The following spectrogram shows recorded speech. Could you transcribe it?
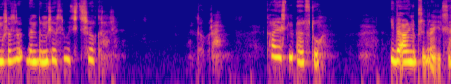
Muszę będę musiał zrobić trzy okrążenia. Dobra. K jest elf tu. Idealnie przy granicy.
